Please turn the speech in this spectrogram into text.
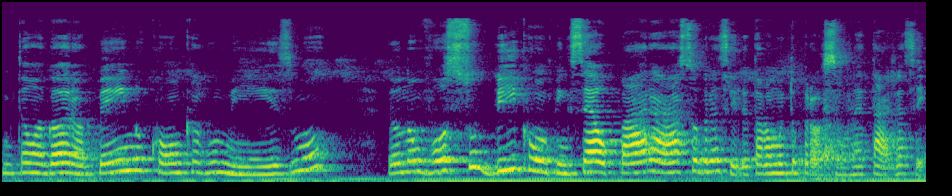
Então, agora, ó, bem no côncavo mesmo, eu não vou subir com o pincel para a sobrancelha. Eu tava muito próximo, né? Tá, já sei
